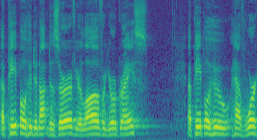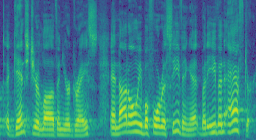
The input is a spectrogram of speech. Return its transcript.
a people who do not deserve your love or your grace, a people who have worked against your love and your grace, and not only before receiving it, but even after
